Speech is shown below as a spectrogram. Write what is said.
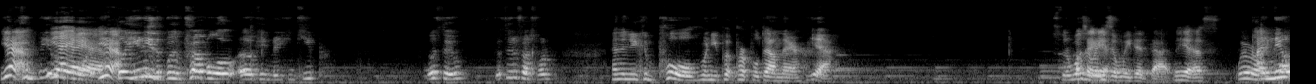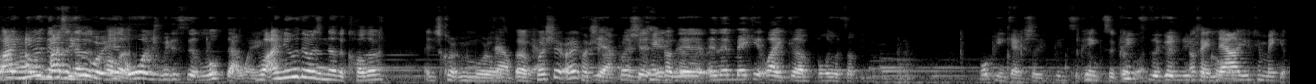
Yeah. You can- you Yeah, yeah, yeah. Yeah. Well, you need the blue purple. Okay, no, you can keep. Go through. Go through the first one. And then you can pull when you put purple down there. Yeah. So there was Okay, a yeah. reason we did that. Yes. We were I knew- well, I knew there was I think another we were color. in orange. We just didn't look that way. Well, I knew there was another color. I just couldn't remember what it was. Now, uh, yeah. Push it, right? Push yeah, it. push it, and then, and then make it like uh, blue or something. Or pink, actually. Pink's a good, Pink's a good Pink's one. the good neutral Okay, color. now you can make it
